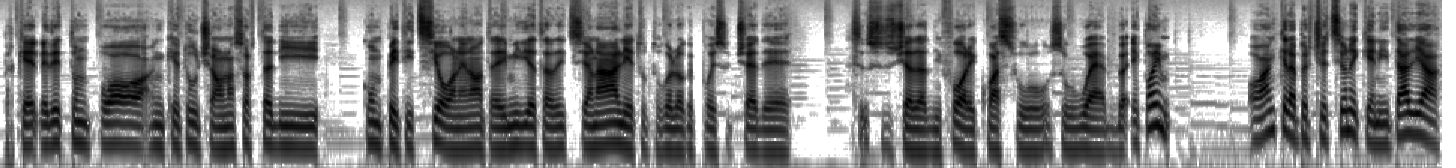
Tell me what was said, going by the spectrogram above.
Perché l'hai detto un po' anche tu, c'è una sorta di competizione no? tra i media tradizionali e tutto quello che poi succede, succede al di fuori qua su, sul web. E poi ho anche la percezione che in Italia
